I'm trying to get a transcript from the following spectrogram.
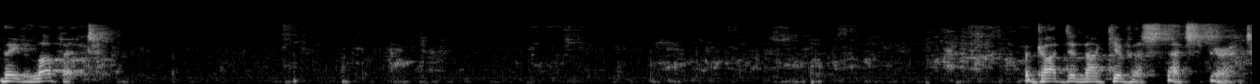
They love it. But God did not give us that spirit.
